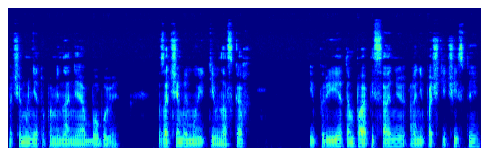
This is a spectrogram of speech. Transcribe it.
Почему нет упоминания об обуви? Зачем ему идти в носках? И при этом по описанию они почти чистые.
